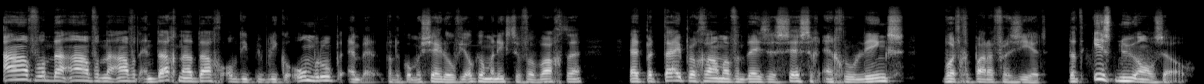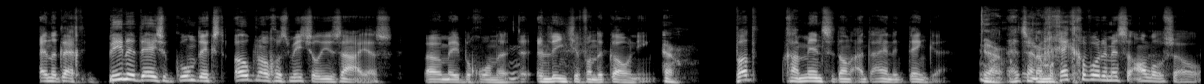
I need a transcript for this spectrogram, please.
avond na avond na avond en dag na dag op die publieke omroep, en van de commerciële hoef je ook helemaal niks te verwachten, het partijprogramma van D66 en GroenLinks wordt geparafraseerd. Dat is nu al zo. En dan krijgt binnen deze context ook nog eens Mitchell Jezajas, waar we mee begonnen, een lintje van de koning. Ja. wat gaan mensen dan uiteindelijk denken? Ja, Het zijn nou, we gek geworden met z'n allen of zo.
